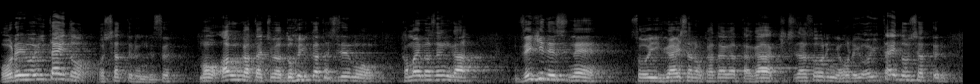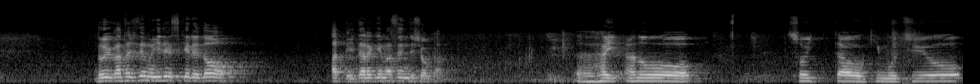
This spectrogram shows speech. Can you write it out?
お礼を言いたいとおっしゃってるんです。もう会う形はどういう形でも構いませんが、ぜひですね、そういう被害者の方々が岸田総理にお礼を言いたいとおっしゃってる。どういう形でもいいですけれど、会っていただけませんでしょうか？はい、あのそういったお気持ちを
